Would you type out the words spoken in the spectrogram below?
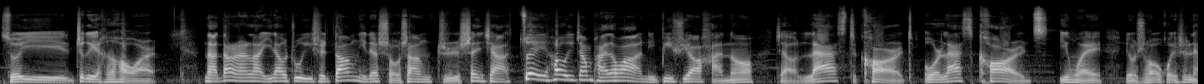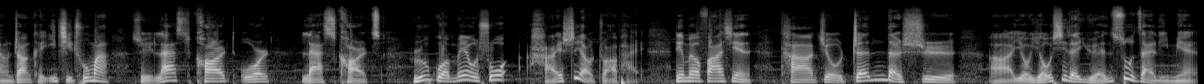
所以这个也很好玩。那当然了，一定要注意是，当你的手上只剩下最后一张牌的话，你必须要喊哦，叫 last card or last cards，因为有时候会是两张可以一起出嘛，所以 last card or last cards。如果没有说，还是要抓牌。你有没有发现，它就真的是啊，有游戏的元素在里面，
